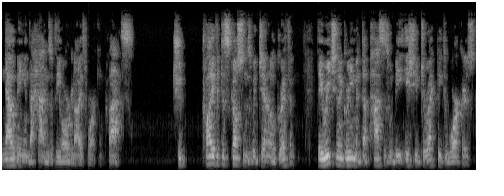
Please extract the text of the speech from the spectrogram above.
now being in the hands of the organised working class. Should private discussions with General Griffin they reached an agreement that passes would be issued directly to workers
